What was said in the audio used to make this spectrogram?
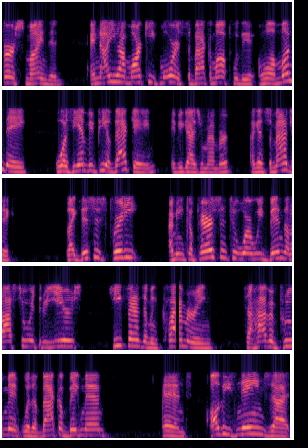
first minded. And now you have Markieff Morris to back him up, who, the, who on Monday was the MVP of that game, if you guys remember, against the Magic. Like, this is pretty, I mean, comparison to where we've been the last two or three years, Heat fans have been clamoring to have improvement with a backup big man. And all these names that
